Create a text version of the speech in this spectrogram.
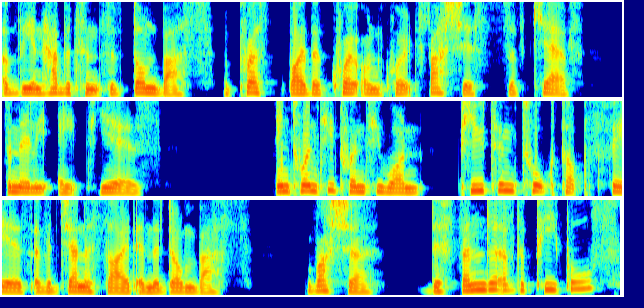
of the inhabitants of Donbass, oppressed by the quote unquote fascists of Kiev for nearly eight years. In 2021, Putin talked up fears of a genocide in the Donbass. Russia, defender of the peoples?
